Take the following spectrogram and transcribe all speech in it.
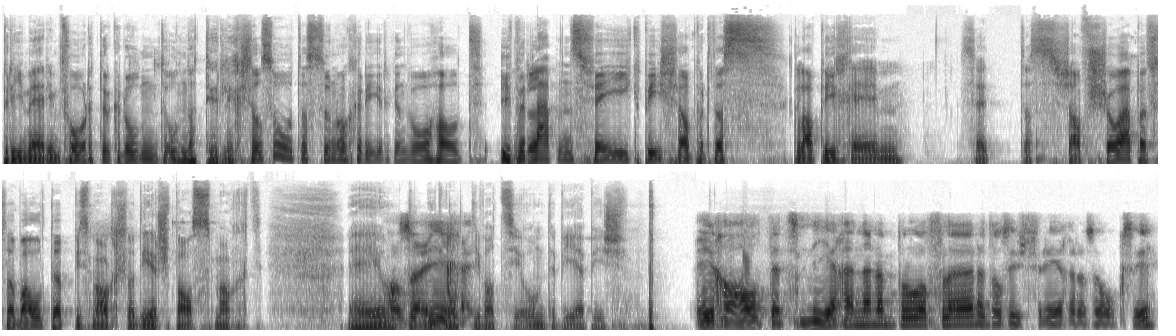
primär im Vordergrund und natürlich schon so, dass du nachher irgendwo halt überlebensfähig bist, aber das, glaube ich, ähm, das schaffst du schon eben, sobald du etwas machst, was dir Spass macht. Äh, und Also du mit Motivation dabei bist. Ich habe halt jetzt nie einen Beruf lernen, das ist früher so gewesen.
